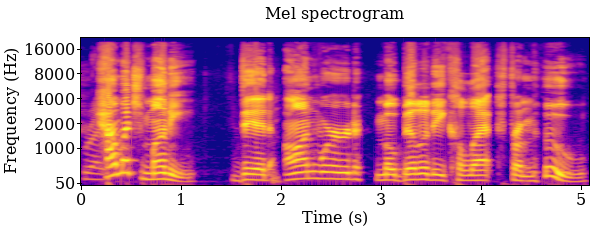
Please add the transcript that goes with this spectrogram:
Right. How much money did Onward Mobility collect from who?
